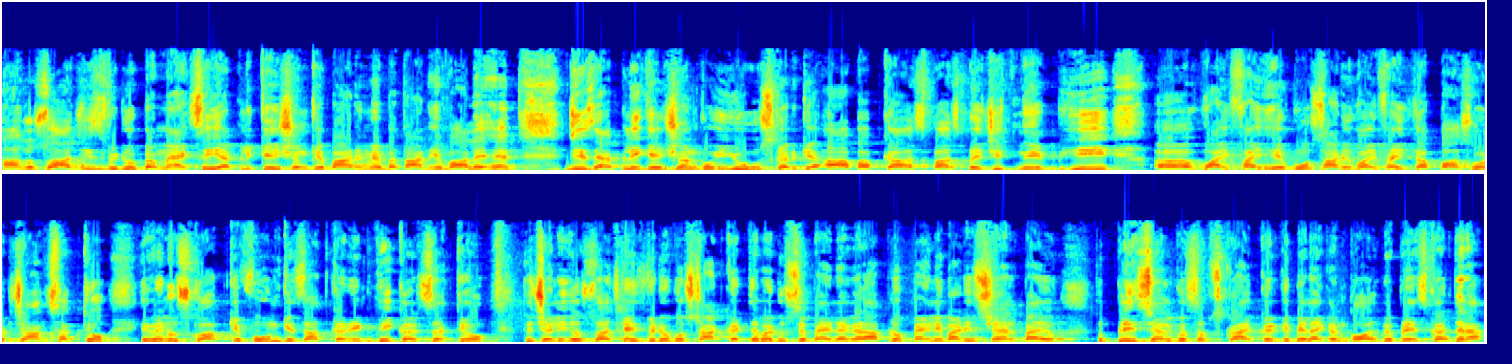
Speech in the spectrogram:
हाँ दोस्तों, आज इस वीडियो पे हम ऐसे ही एप्लीकेशन के बारे में बताने वाले हैं, जिस एप्लीकेशन को यूज़ करके आप आपके आसपास पे जितने भी वाईफाई है, वो सारे वाईफाई का पासवर्ड जान सकते हो। इवन उसको आपके फ़ोन के साथ कनेक्ट भी कर सकते हो। तो चलिए दोस्तों, आज का इस वीडियो को स्टार्ट करते बट उससे पहले अगर आप लोग पहली बार इस चैनल पर आए हो तो प्लीज़ चैनल को सब्सक्राइब करके बेलाइकन कॉल पर प्रेस कर देना।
